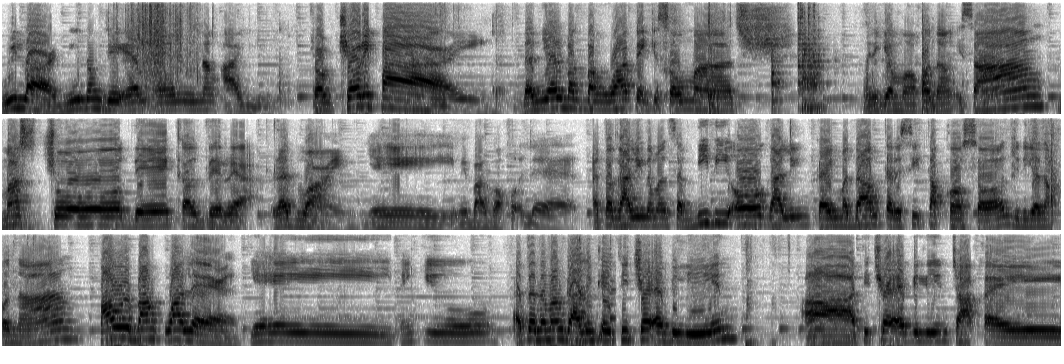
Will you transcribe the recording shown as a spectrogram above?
Willard, Ninong JM and Ninang Ayu. From Cherry Pie, Daniel Magbangwa, thank you so much. Binigyan mo ako ng isang Mascho de Calvera, red wine. Yay! May bago ako ulit. Ito galing naman sa BDO, galing kay Madam Teresita Coson. Binigyan ako ng power bank wallet. Yay! Thank you. Ito naman galing kay Teacher Evelyn. Uh, Teacher Evelyn, tsaka kay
